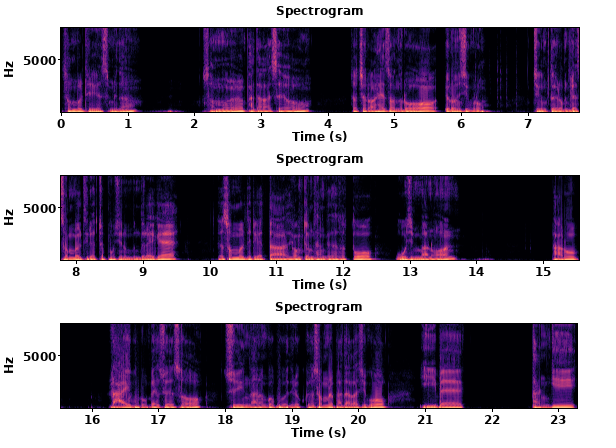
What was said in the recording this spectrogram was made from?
선물 드리겠습니다. 선물 받아가세요. 저처럼 해선으로, 이런 식으로. 지금 또 여러분들의 선물 드렸죠. 보시는 분들에게 선물 드리겠다. 0.3개 사서 또 50만 원 바로 라이브로 매수해서 수익 나는 거 보여드렸고요. 선물 받아가지고 200 단기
